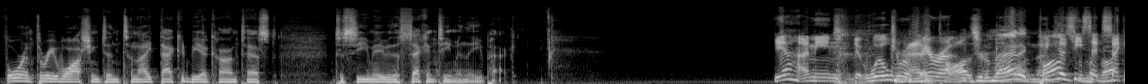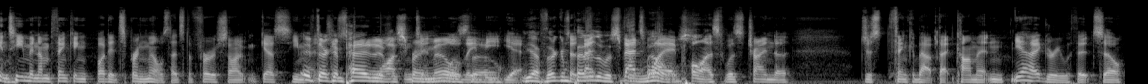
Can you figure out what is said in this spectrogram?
four and three Washington tonight. That could be a contest to see maybe the second team in the EPAC. Yeah, I mean, Will Dramatic Rivera. pause Dramatic pause Because he said second team, and I'm thinking, but it's Spring Mills. That's the first. So I guess he. meant they're just competitive with Washington, Spring Mills, will they though. be? Yeah, Yeah, if they're So competitive that- with Spring that's why I paused. Was trying to just think about that comment, and yeah, I agree with it. So,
